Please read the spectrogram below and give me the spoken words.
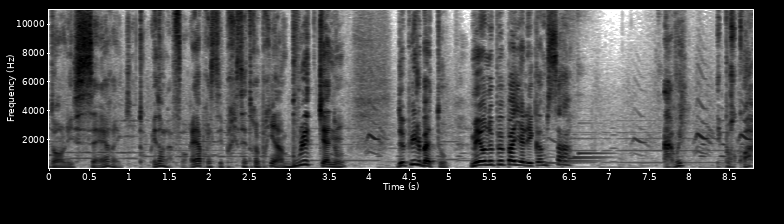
dans les serres et qui est tombée dans la forêt après s'être pris un boulet de canon depuis le bateau. Mais on ne peut pas y aller comme ça. Ah oui Et pourquoi?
